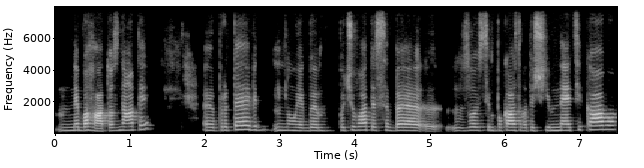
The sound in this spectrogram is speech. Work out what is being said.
небагато знати, проте від ну якби почувати себе е, зовсім показувати, що їм не цікаво,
